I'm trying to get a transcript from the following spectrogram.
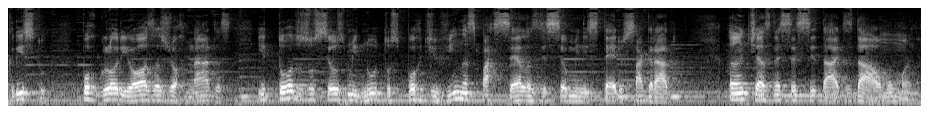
Cristo por gloriosas jornadas e todos os seus minutos por divinas parcelas de seu ministério sagrado, ante as necessidades da alma humana.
